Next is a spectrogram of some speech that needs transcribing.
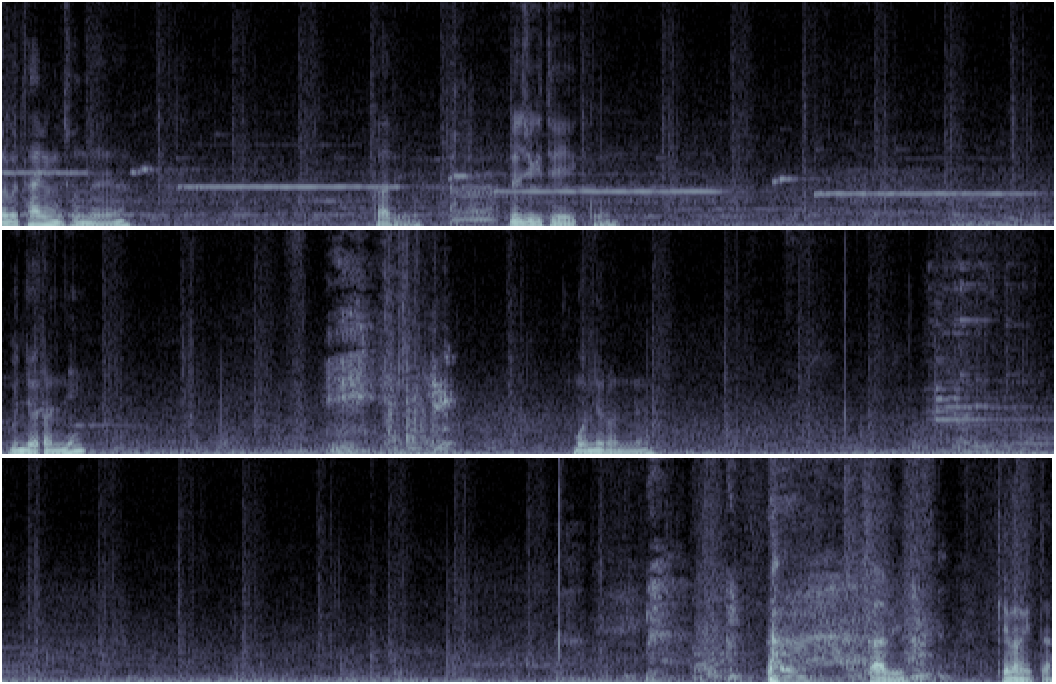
이거 타이밍 좋네. 까비. 묘직이 뒤에 있고. 문 열었니? 못 열었네. 까비. 개망했다.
